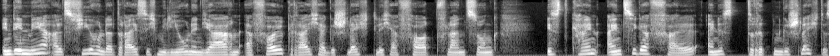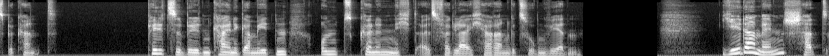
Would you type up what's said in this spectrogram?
In den mehr als 430 Millionen Jahren erfolgreicher geschlechtlicher Fortpflanzung ist kein einziger Fall eines dritten Geschlechtes bekannt. Pilze bilden keine Gameten und können nicht als Vergleich herangezogen werden. Jeder Mensch hat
